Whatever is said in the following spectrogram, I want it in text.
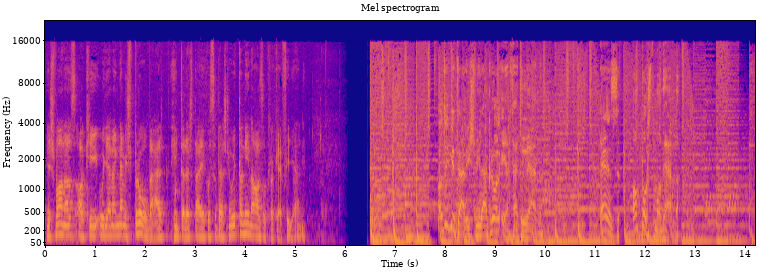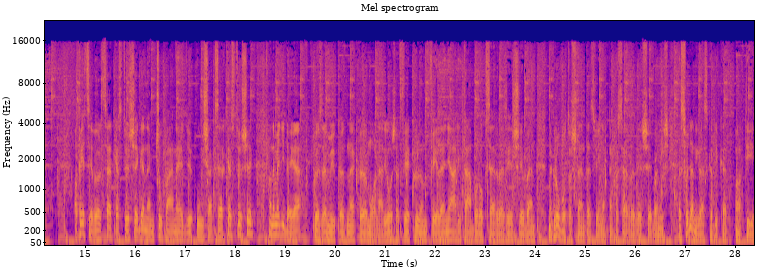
és van az, aki ugye meg nem is próbál hiteles tájékoztatást nyújtani, na azokra kell figyelni. Digitális világról érthetően. Ez a Postmodem. A PC World szerkesztősége nem csupán egy újság szerkesztőség, hanem egy ideje közreműködnek Molnár Józsefé különféle nyári táborok szervezésében, meg robotos rendezvényeknek a szervezésében is. Ez hogyan illeszkedik a ti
